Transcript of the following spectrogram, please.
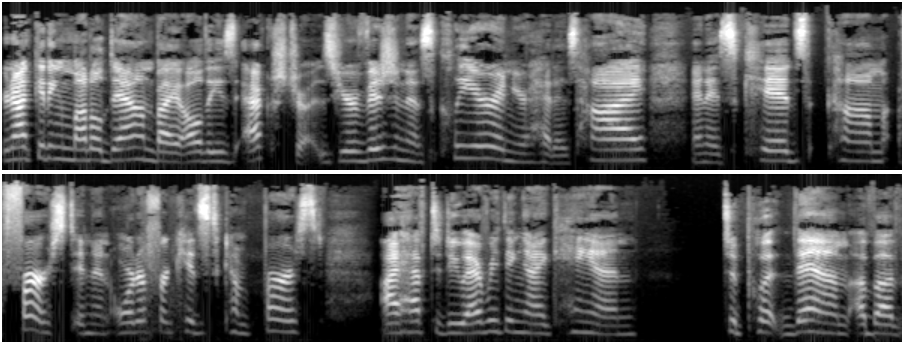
You're not getting muddled down by all these extras. Your vision is clear and your head is high, and it's kids come first. And in order for kids to come first, I have to do everything I can to put them above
